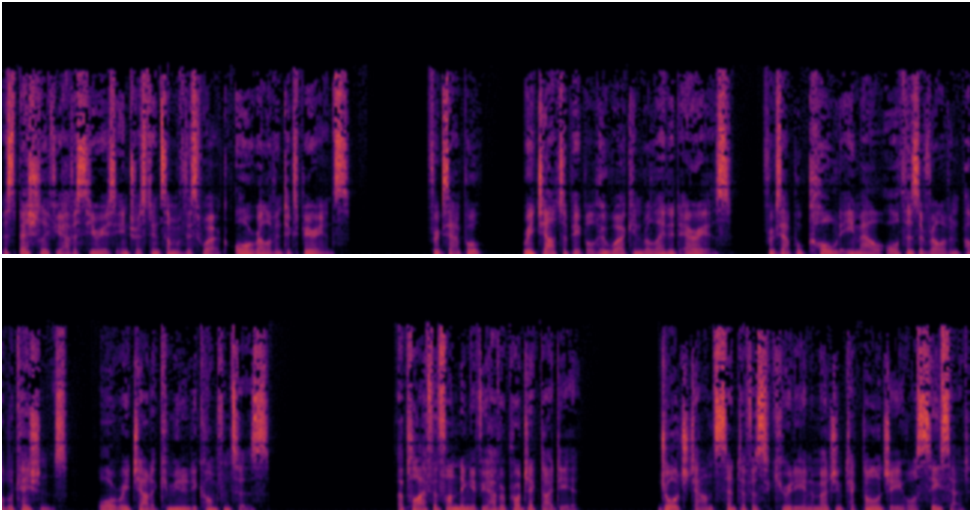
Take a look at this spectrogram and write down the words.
especially if you have a serious interest in some of this work or relevant experience. For example, reach out to people who work in related areas, for example, cold email authors of relevant publications, or reach out at community conferences. Apply for funding if you have a project idea. Georgetown's Center for Security and Emerging Technology, or CSET,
